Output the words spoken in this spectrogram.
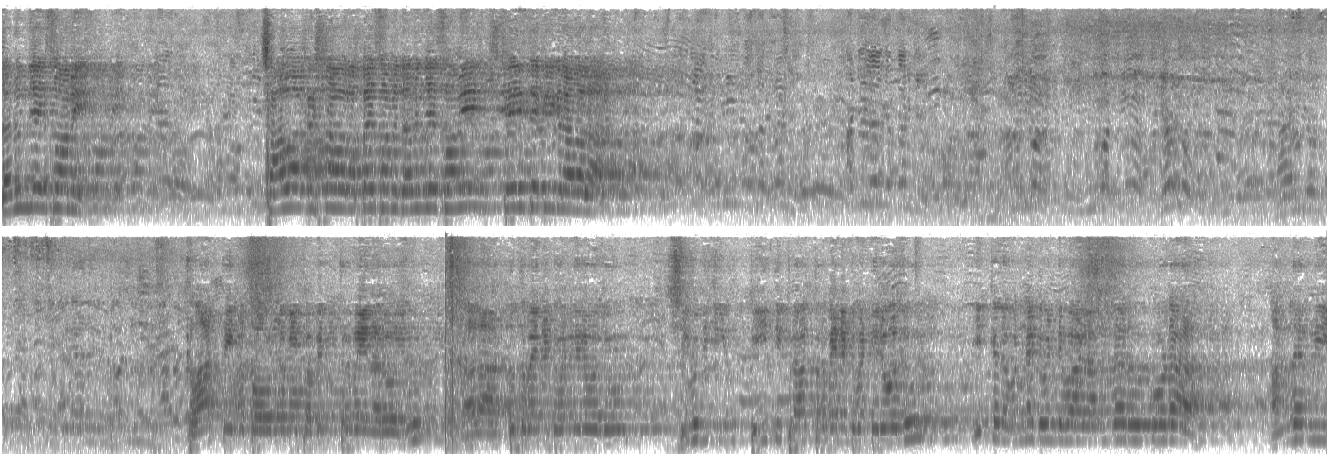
ధనుంజయ స్వామి. చావా కృష్ణ వాళ్ళ అబ్బాయి స్వామి ధనంజయ స్వామి స్టేజ్ దగ్గరికి రావాలా? కార్తీక పౌర్ణమి పవిత్రమైన రోజు చాలా అద్భుతమైనటువంటి రోజు. శివునికి ప్రీతి ప్రాప్తమైనటువంటి రోజు. ఇక్కడ ఉన్నటువంటి వాళ్ళందరూ కూడా అందరినీ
